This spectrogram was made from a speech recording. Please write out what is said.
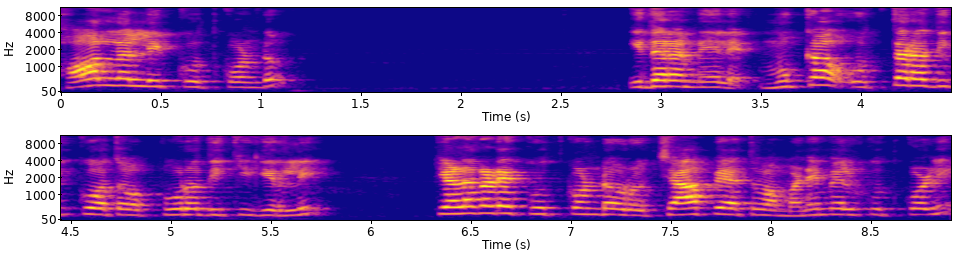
ಹಾಲ್ನಲ್ಲಿ ಕೂತ್ಕೊಂಡು ಇದರ ಮೇಲೆ ಮುಖ ಉತ್ತರ ದಿಕ್ಕು ಅಥವಾ ಪೂರ್ವ ದಿಕ್ಕಿಗಿರಲಿ, ಕೆಳಗಡೆ ಕೂತ್ಕೊಂಡವರು ಚಾಪೆ ಅಥವಾ ಮನೆ ಮೇಲೆ ಕೂತ್ಕೊಳ್ಳಿ,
